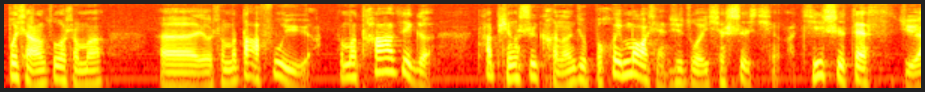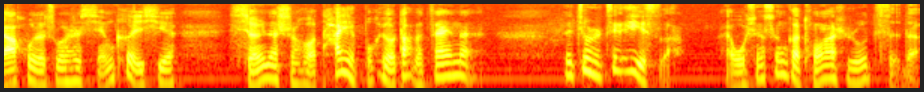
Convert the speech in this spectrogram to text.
不想做什么，呃，有什么大富裕啊。那么他这个，他平时可能就不会冒险去做一些事情啊，即使在死绝啊，或者说是刑克一些行运的时候，他也不会有大的灾难。那就是这个意思啊！哎，五行生克同样是如此的。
